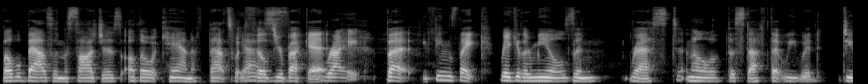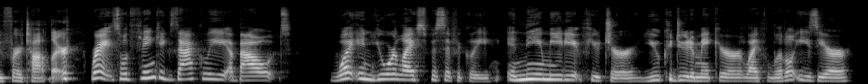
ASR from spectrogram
bubble baths and massages, although it can if that's what Yes. fills your bucket. Right. But things like regular meals and rest and all of the stuff that we would do for a toddler. Right. So think exactly about what in your life specifically, in the immediate future, you could do to make your life a little easier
